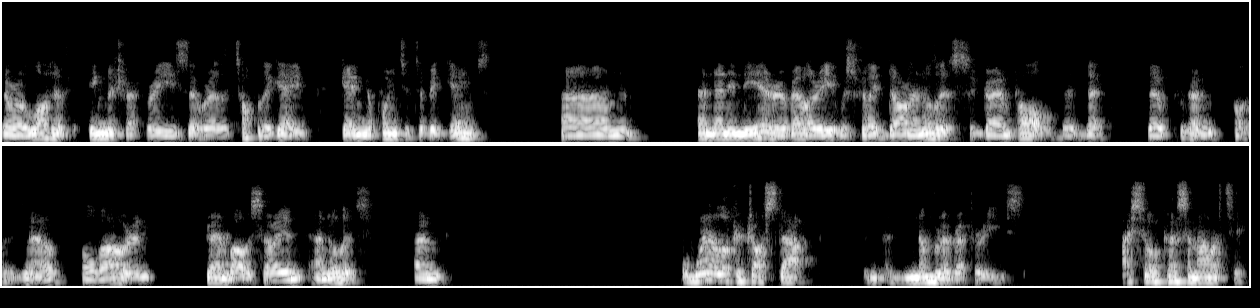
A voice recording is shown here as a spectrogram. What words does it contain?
There were a lot of English referees that were at the top of the game getting appointed to big games. Um, and then in the era of Elleray, it was Philip Don and others, Graham Poll, that, that, that and you know Paul Barber and Graham Barber, sorry, and, and others. And when I look across that number of referees, I saw personality.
